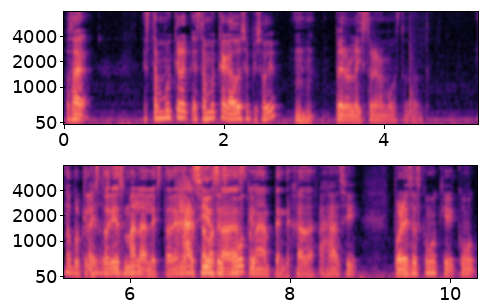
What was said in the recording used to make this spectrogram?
O sea, está muy, está muy cagado ese episodio. Pero la historia no me gustó tanto. No, porque la historia es mala, la historia en la que está basada es, una pendejada. Ajá, sí. Por eso es como que, como,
